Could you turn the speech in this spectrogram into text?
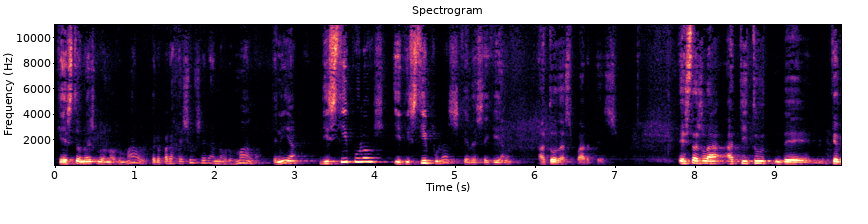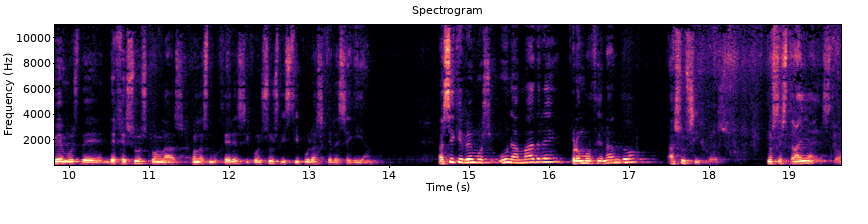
que esto no es lo normal, pero para Jesús era normal. Tenía discípulos y discípulas que le seguían a todas partes. Esta es la actitud que vemos de, de Jesús con las, con las mujeres y con sus discípulas que le seguían. Así que vemos una madre promocionando a sus hijos. ¿Nos extraña esto?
